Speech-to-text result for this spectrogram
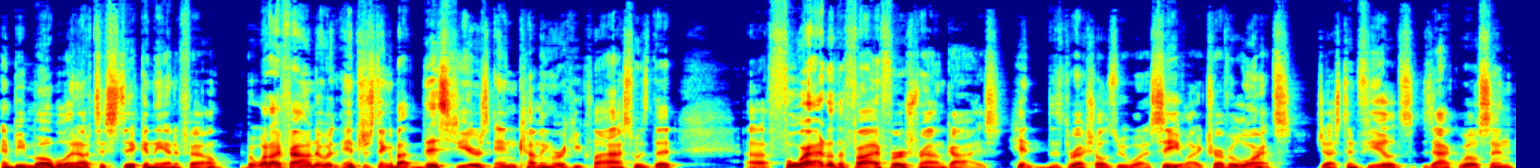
and be mobile enough to stick in the NFL. But what I found it was interesting about this year's incoming rookie class was that uh, four out of the five first round guys hit the thresholds we want to see, like Trevor Lawrence, Justin Fields, Zach Wilson,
